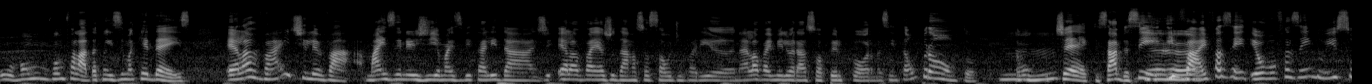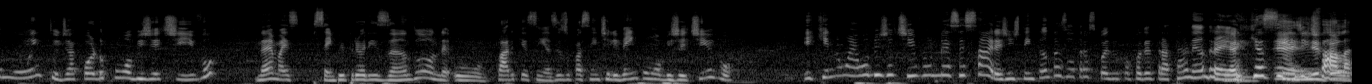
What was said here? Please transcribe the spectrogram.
o- vamos, vamos falar da coenzima Q10. Ela vai te levar mais energia, mais vitalidade, ela vai ajudar na sua saúde ovariana, ela vai melhorar a sua performance. Então, pronto. Então, Uhum. check, sabe assim? E Uhum. vai fazendo. Eu vou fazendo isso muito de acordo com o objetivo, né? Mas sempre priorizando né, o. Claro que assim, às vezes o paciente ele vem com um objetivo e que não é o objetivo necessário. A gente tem tantas outras coisas para poder tratar, né, Andréia? Que assim, É, a gente fala,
